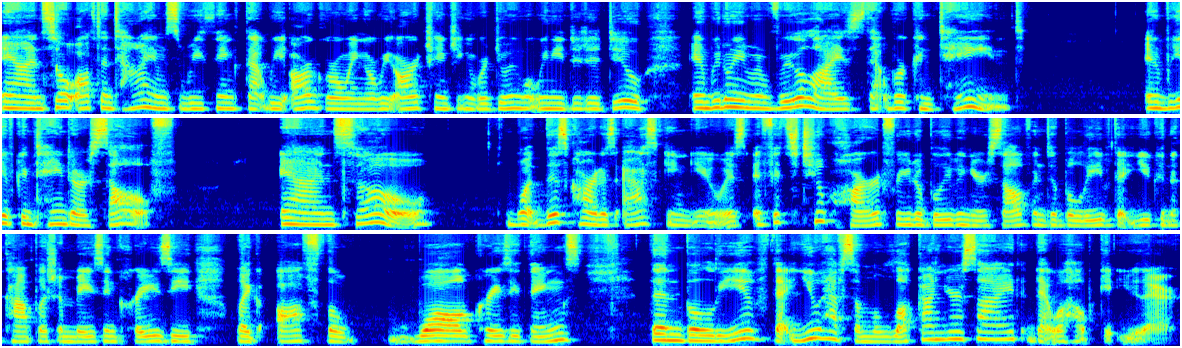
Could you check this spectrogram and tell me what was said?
And so oftentimes we think that we are growing or we are changing and we're doing what we needed to do. And we don't even realize that we're contained and we have contained ourselves. And so what this card is asking you is if it's too hard for you to believe in yourself and to believe that you can accomplish amazing, crazy, like off the wall, crazy things, then believe that you have some luck on your side that will help get you there.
